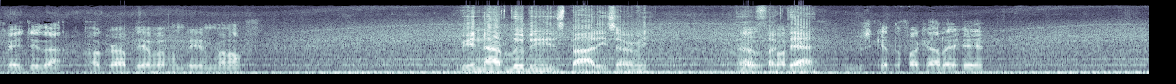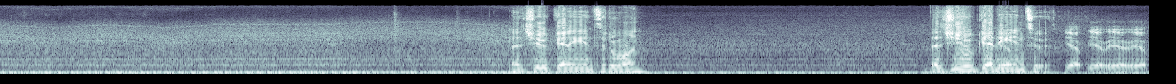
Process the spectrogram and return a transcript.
Okay, do that. I'll grab the other Humvee and run off. We're not looting these bodies, are we? No, no fuck, fuck that. Just get the fuck out of here. That's you getting into the one? That's you getting yep. into it? Yep, yep, yep, yep.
